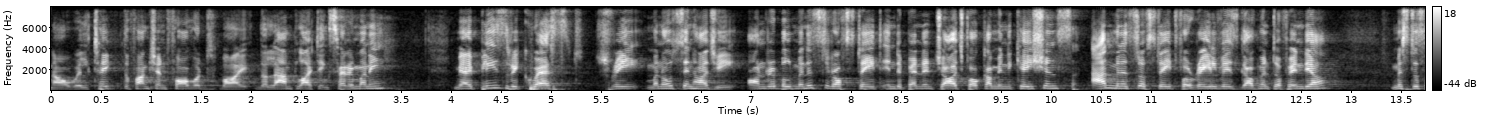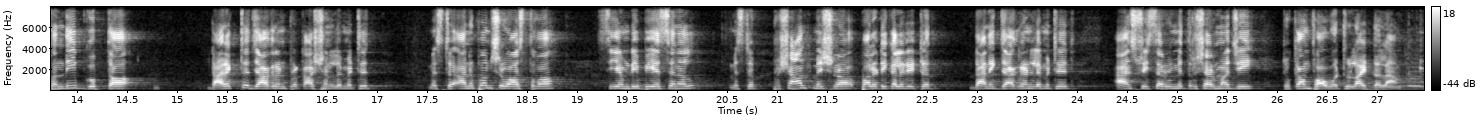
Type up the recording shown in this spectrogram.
now we'll take the function forward by the lamp lighting ceremony. May I please request Sri Manoj Sinha ji, Honorable Minister of State, Independent Charge for Communications and Minister of State for Railways, Government of India, Mr. Sandeep Gupta, Director Jagran Prakashan Limited, Mr. Anupam Srivastava, CMD BSNL, Mr. Prashant Mishra, Political Editor, Dainik Jagran Limited, and Sri Sarvamitra Sharma ji to come forward to light the lamp.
